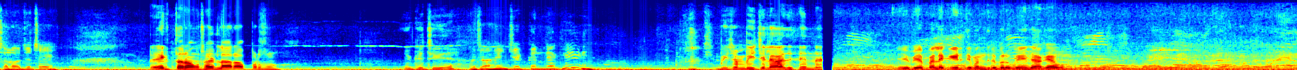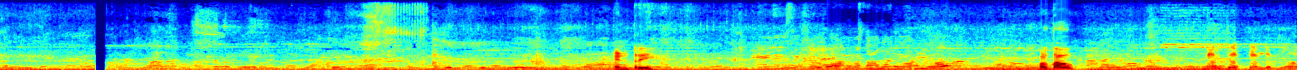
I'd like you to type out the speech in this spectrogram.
चलो अच्छा चाहिए एक तो रॉन्ग साइड ला रहा हूँ परसों ये क्या चीज़ है अच्छा हम चेक करने की बीच में बीच लगा जैसे ने ये भी पहले कीर्ति मंदिर पर रुके जाके अब एंट्री बताओ। मैम जब टाइम लग जाएगा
